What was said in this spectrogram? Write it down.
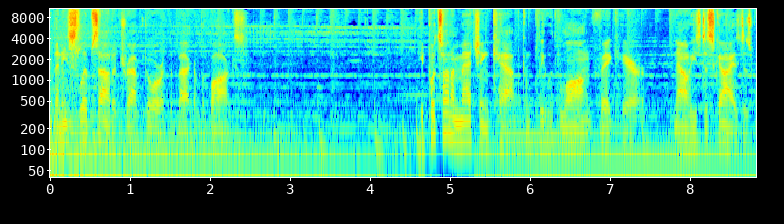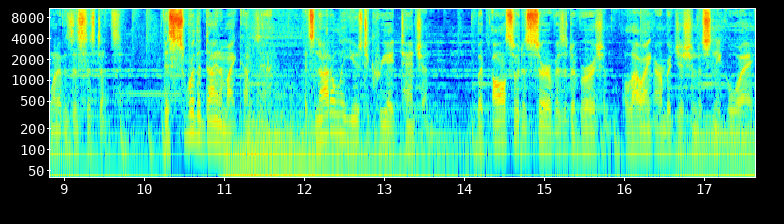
Then he slips out a trapdoor at the back of the box. He puts on a matching cap complete with long, fake hair. Now he's disguised as one of his assistants. This is where the dynamite comes in. It's not only used to create tension, but also to serve as a diversion, allowing our magician to sneak away.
